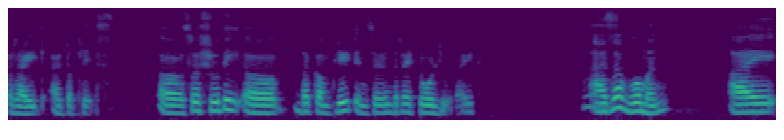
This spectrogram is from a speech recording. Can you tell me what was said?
right at the place. Uh, so, Shruti, uh, the complete incident that I told you, right? As a woman, I,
